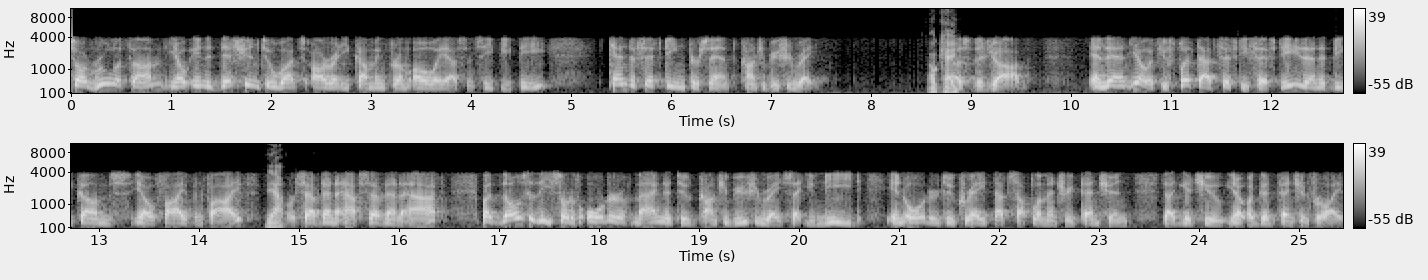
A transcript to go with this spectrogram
So, rule of thumb, you know, in addition to what's already coming from OAS and CPP, 10 to 15 percent contribution rate. Okay. Does the job. And then, you know, if you split that 50 50, then it becomes, you know, five and five, yeah. or seven and a half, seven and a half. But those are the sort of order of magnitude contribution rates that you need in order to create that supplementary pension that gets you, you know, a good pension for life.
